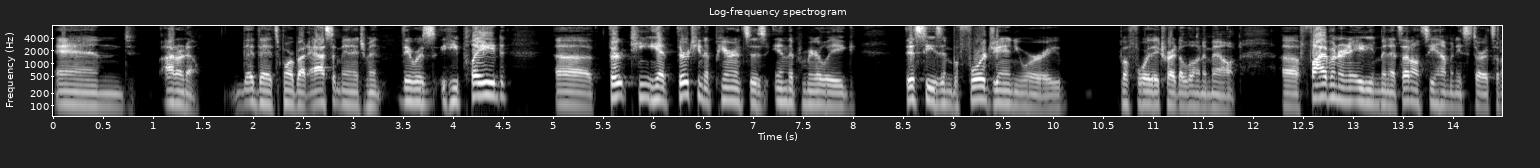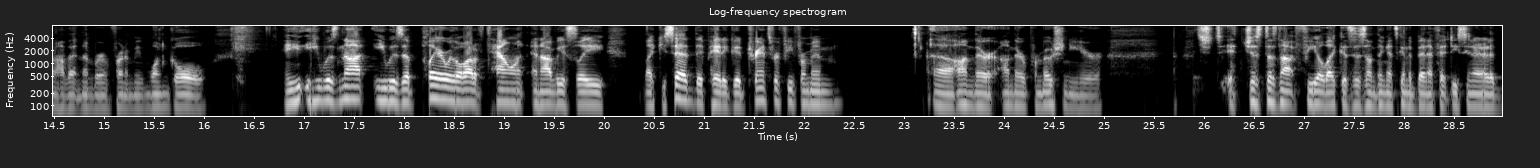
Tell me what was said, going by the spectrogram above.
and I don't know. That's more about asset management. There was he played uh, 13 he had 13 appearances in the Premier League this season before January before they tried to loan him out. Uh, 580 minutes. I don't see how many starts. I don't have that number in front of me. One goal. He he was not he was a player with a lot of talent and obviously like you said they paid a good transfer fee from him uh, on their on their promotion year it just does not feel like this is something that's going to benefit DC United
